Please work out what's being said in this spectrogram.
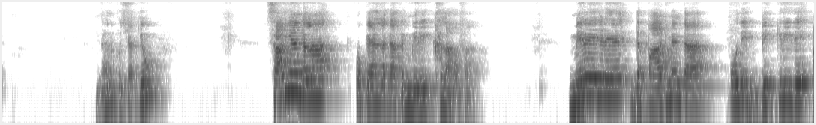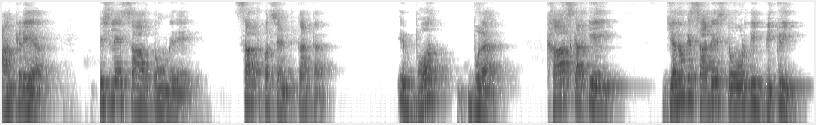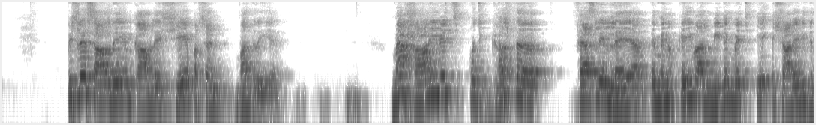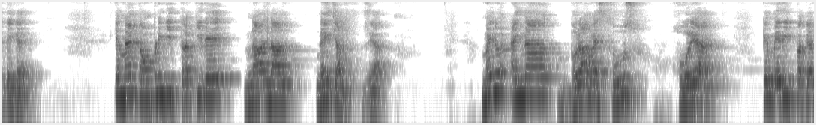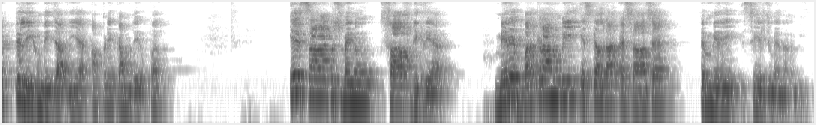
ਮੈਂ ਉਹਨੂੰ ਪੁੱਛਿਆ, ਕਿਉਂ? ਸਾਰੀਆਂ ਗੱਲਾਂ ਉਹ ਕਹਿਣ ਲੱਗਾ ਕਿ ਮੇਰੇ ਖਿਲਾਫ ਆ। ਮੇਰੇ ਜਿਹੜੇ ਡਿਪਾਰਟਮੈਂਟ ਆ, ਉਹਦੀ ਵਿਕਰੀ ਦੇ ਅੰਕੜੇ ਆ। ਪਿਛਲੇ ਸਾਲ ਤੋਂ ਮੇਰੇ 7% ਘੱਟ ਆ। ਇਹ ਬਹੁਤ ਬੁਰਾ ਖਾਸ ਕਰਕੇ ਜਦੋਂ ਕਿ ਸਾਡੇ ਸਟੋਰ ਦੀ ਵਿਕਰੀ ਪਿਛਲੇ ਸਾਲ ਦੇ ਮੁਕਾਬਲੇ 6% ਵੱਧ ਰਹੀ ਹੈ। ਮੈਂ ਹਾਲ ਹੀ ਵਿੱਚ ਕੁਝ ਗਲਤ ਫੈਸਲੇ ਲਏ ਆ ਤੇ ਮੈਨੂੰ ਕਈ ਵਾਰ ਮੀਟਿੰਗ ਵਿੱਚ ਇਹ ਇਸ਼ਾਰੇ ਵੀ ਦਿੱਤੇ ਗਏ ਕਿ ਮੈਂ ਕੰਪਨੀ ਦੀ ਤਰੱਕੀ ਦੇ ਨਾਲ ਨਾਲ ਨਹੀਂ ਚੱਲ ਰਿਹਾ। ਮੈਨੂੰ ਇੰਨਾ ਬੁਰਾ ਮਹਿਸੂਸ ਹੋ ਰਿਹਾ ਕਿ ਮੇਰੀ ਪਕੜ ਢਿੱਲੀ ਹੁੰਦੀ ਜਾ ਰਹੀ ਹੈ ਆਪਣੇ ਕੰਮ ਦੇ ਉੱਪਰ। ਇਹ ਸਾਰਾ ਕੁਝ ਮੈਨੂੰ ਸਾਫ਼ ਦਿਖ ਰਿਹਾ। ਮੇਰੇ ਵਰਕਰਾਂ ਨੂੰ ਵੀ ਇਸ ਗੱਲ ਦਾ ਅਹਿਸਾਸ ਹੈ ਤੇ ਮੇਰੇ ਸੇਲਜ਼ਮੈਨਾਂ ਨੂੰ ਵੀ।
